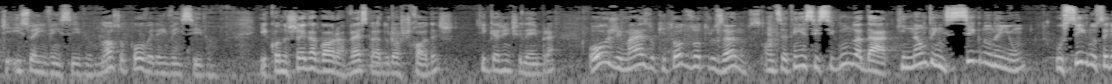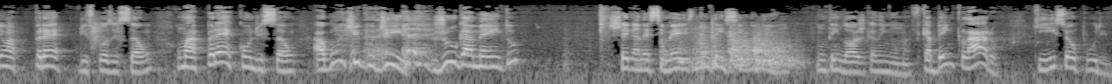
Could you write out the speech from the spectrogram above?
que isso é invencível. Nosso povo ele é invencível. E quando chega agora a véspera do Rosh Chodesh, o que, que a gente lembra? Hoje, mais do que todos os outros anos, onde você tem esse segundo Adar, que não tem signo nenhum, o signo seria uma pré-disposição, uma pré-condição, algum tipo de julgamento. Chega nesse mês, não tem signo nenhum, não tem lógica nenhuma. Fica bem claro que isso é o Purim,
